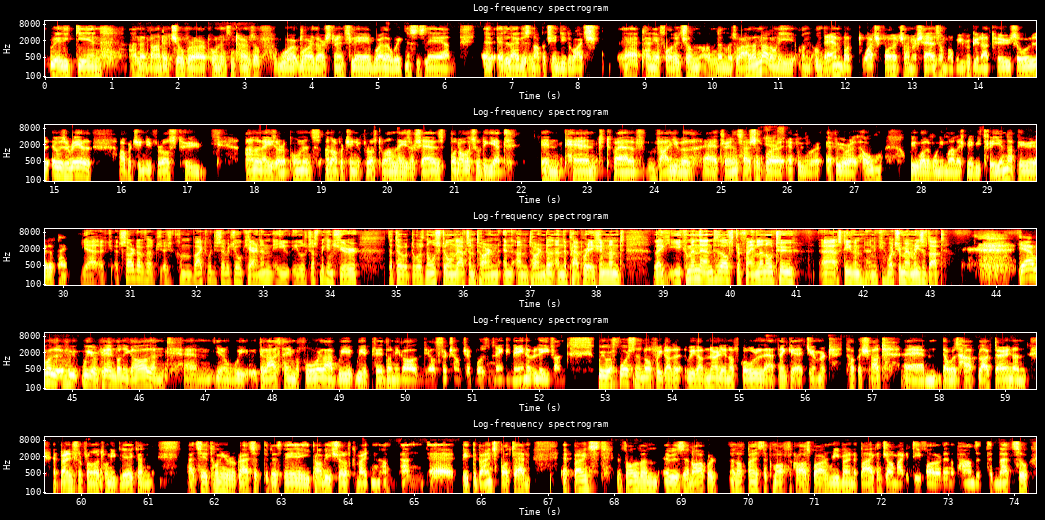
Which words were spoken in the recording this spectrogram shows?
really gain an advantage over our opponents in terms of where, where their strengths lay, where their weaknesses lay, and it, it allowed us an opportunity to watch uh, plenty of footage on, on them as well, and not only on, on them, but to watch footage on ourselves and what we were good at too. So it was, it was a real opportunity for us to analyse our opponents, an opportunity for us to analyse ourselves, but also to get in 10 to 12 valuable uh, training sessions yes. where if we were if we were at home we would have only managed maybe three in that period of time. Yeah it's it sort of it, come back to what you said about Joe Kernan he, he was just making sure that there, there was no stone left unturned in, unturned in the preparation. And like you come in then to the Ulster final in 02 uh, Stephen and what's your memories of that yeah, well, we, we were playing Donegal, and um, you know, we the last time before that we we had played Donegal in the Ulster Championship was in '99, I believe, and we were fortunate enough we got a, we got an early enough goal. I think uh, Jimmert took a shot um, that was half blocked down, and it bounced in front of Tony Blake, and I'd say Tony regrets it to this day. He probably should have come out and, and uh, beat the bounce, but um, it bounced in front of him. It was an awkward enough bounce to come off the crossbar and rebound it back, and John McEntee followed in and palmed it to the net. So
